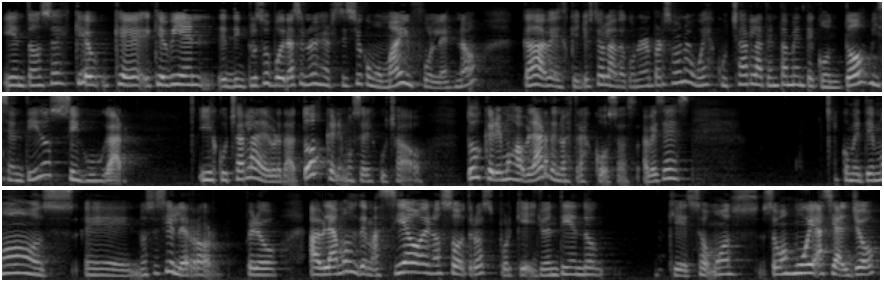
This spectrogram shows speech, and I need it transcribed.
Y entonces, qué, qué, qué bien, eh, incluso podría ser un ejercicio como mindfulness, ¿no? Cada vez que yo estoy hablando con una persona, voy a escucharla atentamente con todos mis sentidos sin juzgar y escucharla de verdad. Todos queremos ser escuchados. Todos queremos hablar de nuestras cosas. A veces cometemos, eh, no sé si el error, pero hablamos demasiado de nosotros porque yo entiendo que somos, somos muy hacia el yo,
